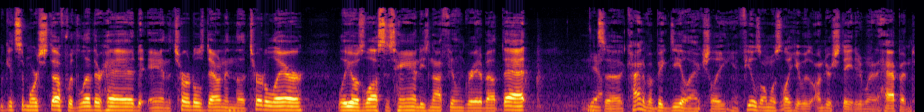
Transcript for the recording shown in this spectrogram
we get some more stuff with Leatherhead and the turtles down in the turtle lair. Leo's lost his hand. He's not feeling great about that. It's Yeah. uh, kind of a big deal, actually. It feels almost like it was understated when it happened.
